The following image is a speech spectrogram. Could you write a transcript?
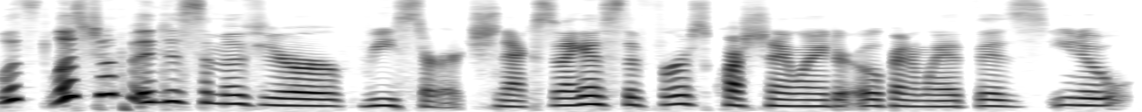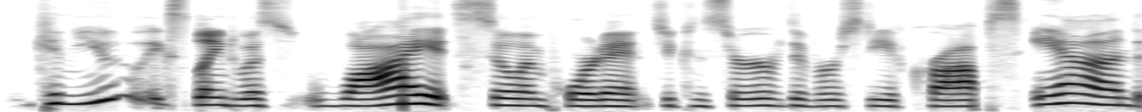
let's let's jump into some of your research next. And I guess the first question I wanted to open with is, you know, can you explain to us why it's so important to conserve diversity of crops and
